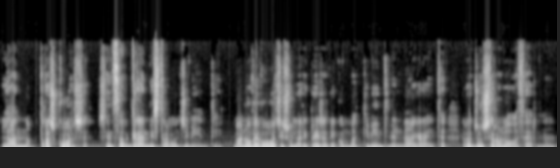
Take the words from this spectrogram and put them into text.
L'anno trascorse senza grandi stravolgimenti, ma nuove voci sulla ripresa dei combattimenti nel Nagrite raggiunsero Lothern,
